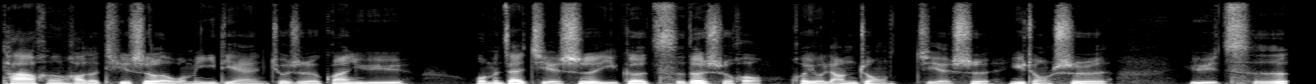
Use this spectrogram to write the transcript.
它很好的提示了我们一点，就是关于我们在解释一个词的时候，会有两种解释，一种是语词，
